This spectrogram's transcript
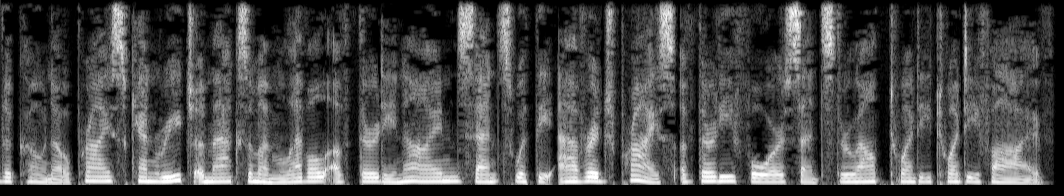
The Kono price can reach a maximum level of 39 cents with the average price of 34 cents throughout 2025.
